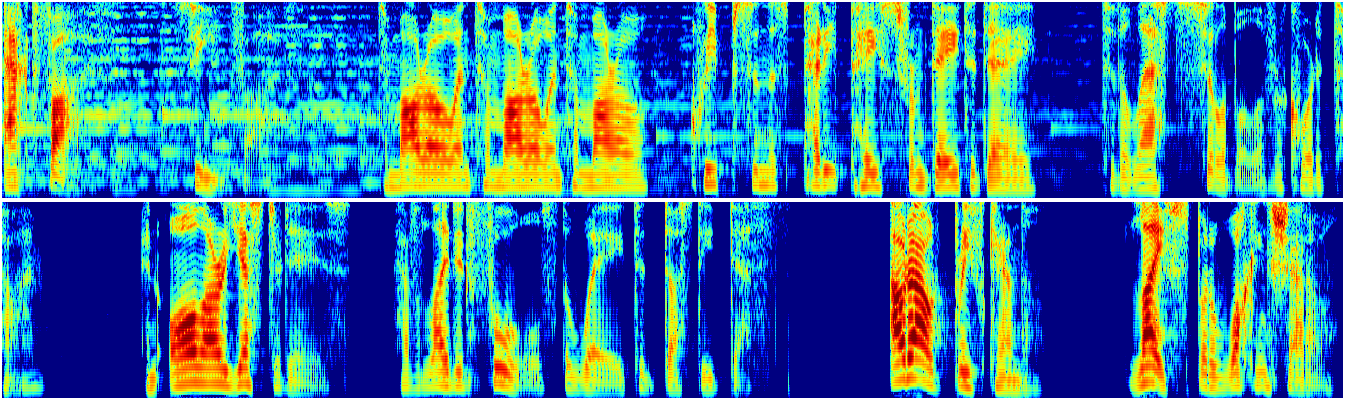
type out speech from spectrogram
Act 5, Scene 5. Tomorrow and tomorrow and tomorrow creeps in this petty pace from day to day to the last syllable of recorded time. And all our yesterdays have lighted fools the way to dusty death. Out, out, brief candle! Life's but a walking shadow,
